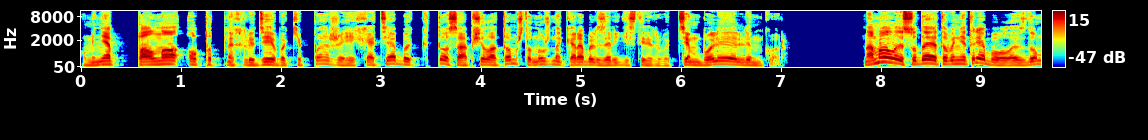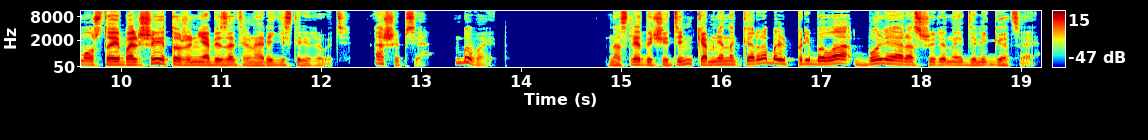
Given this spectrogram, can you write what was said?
У меня полно опытных людей в экипаже, и хотя бы кто сообщил о том, что нужно корабль зарегистрировать, тем более линкор. На малые суда этого не требовалось, думал, что и большие тоже не обязательно регистрировать. Ошибся. Бывает. На следующий день ко мне на корабль прибыла более расширенная делегация.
